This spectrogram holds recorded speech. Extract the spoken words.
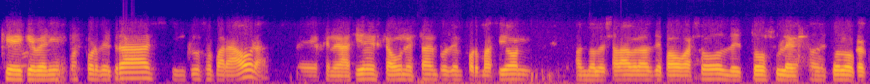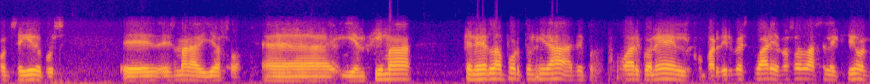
que, que veníamos por detrás, incluso para ahora. Eh, generaciones que aún están pues en formación, cuando les hablas de Pau Gasol, de todo su legado, de todo lo que ha conseguido, pues eh, es maravilloso. Eh, y encima tener la oportunidad de jugar con él, compartir vestuario, no solo la selección,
